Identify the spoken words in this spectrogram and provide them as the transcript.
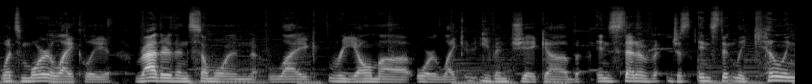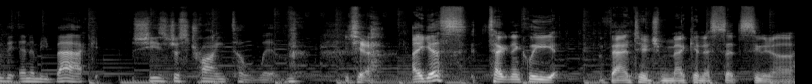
what's more likely rather than someone like Ryoma or like even Jacob, instead of just instantly killing the enemy back, she's just trying to live. yeah. I guess technically Vantage Mechanist Setsuna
